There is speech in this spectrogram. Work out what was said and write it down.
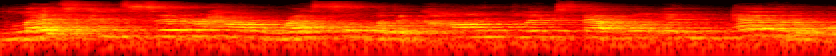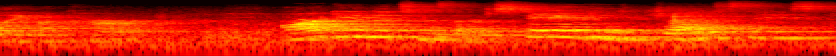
Let's consider how to wrestle with the conflicts that will inevitably occur. Arguments, misunderstandings, jealousies,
